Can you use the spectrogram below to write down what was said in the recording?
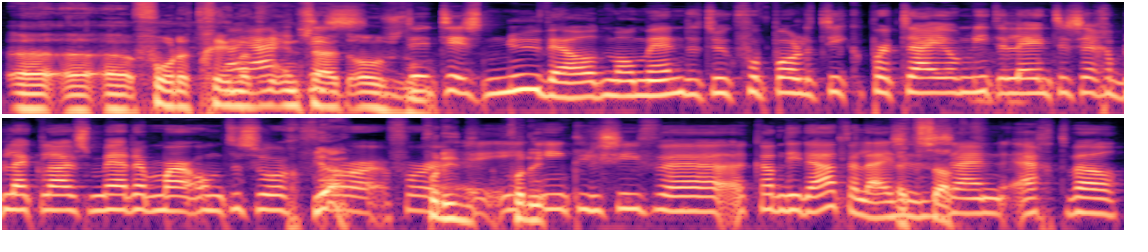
eh, eh, eh, voor hetgeen Nou wat we in het is- Zuidoost doen. Dit is nu wel het moment natuurlijk voor politieke partijen om niet alleen te zeggen Black Lives Matter, maar om te zorgen voor, Ja, voor, voor die- i- voor die- inclusieve kandidatenlijsten. Ze zijn echt wel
